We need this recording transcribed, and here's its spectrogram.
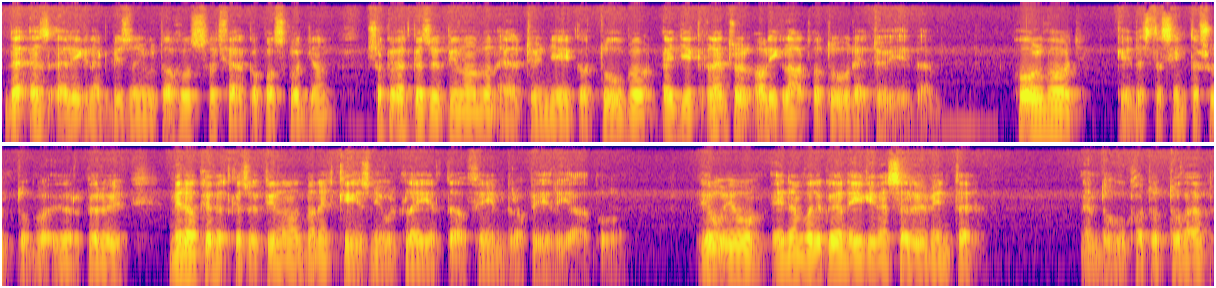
de ez elégnek bizonyult ahhoz, hogy felkapaszkodjon, és a következő pillanatban eltűnjék a tóga egyik lentről alig látható redőjében. Hol vagy? kérdezte szinte suttogva őrpörő, mire a következő pillanatban egy kéz nyúlt leérte a fém drapériából. Jó, jó, én nem vagyok olyan égi veszelő, mint te. Nem dolgokhatott tovább,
